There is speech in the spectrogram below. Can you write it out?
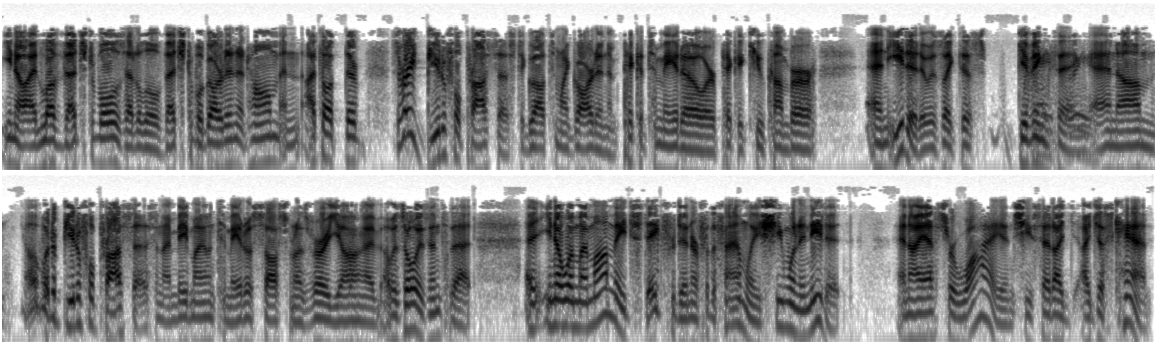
you know, I love vegetables, had a little vegetable garden at home and I thought there it's a very beautiful process to go out to my garden and pick a tomato or pick a cucumber and eat it. It was like this giving thing and um oh what a beautiful process and I made my own tomato sauce when I was very young. I, I was always into that. Uh, you know, when my mom made steak for dinner for the family, she wouldn't eat it. And I asked her why and she said I I just can't,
